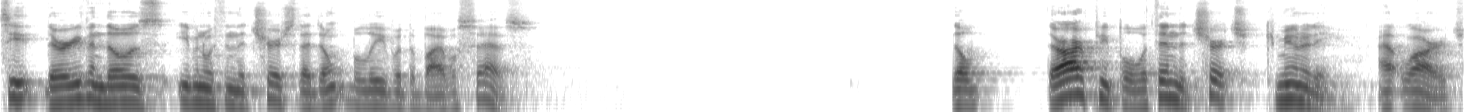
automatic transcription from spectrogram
See, there are even those, even within the church, that don't believe what the Bible says. They'll, there are people within the church community at large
